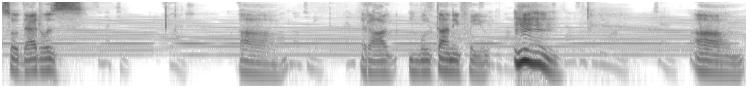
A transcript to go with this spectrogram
So that was uh, Rag Multani for you. um,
